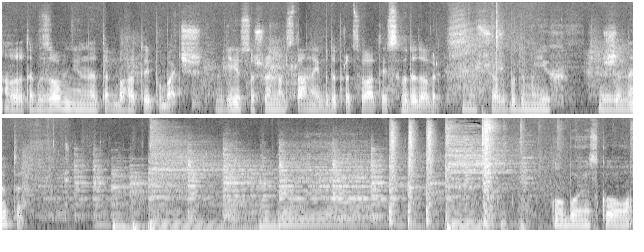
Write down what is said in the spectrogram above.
але так ззовні не так багато і побачиш. Надіюся, що він нам стане і буде працювати, і все буде добре. Ну що ж, будемо їх женити. Обов'язково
